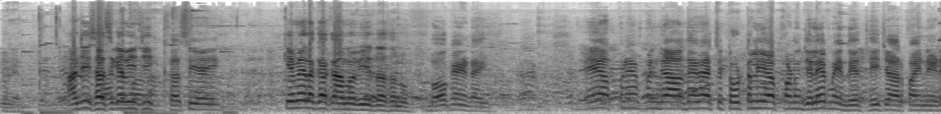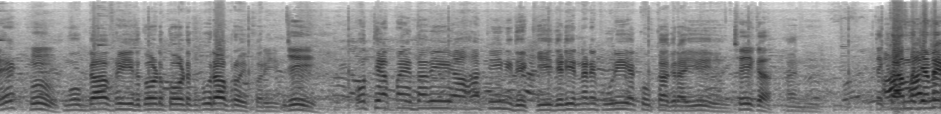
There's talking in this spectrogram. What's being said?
ਹਾਂਜੀ ਸਤਿ ਸ਼੍ਰੀ ਅਕਾਲ ਵੀਰ ਜੀ। ਸਤਿ ਸ਼੍ਰੀ ਅਕਾਲ ਜੀ। ਕਿਵੇਂ ਲੱਗਾ ਕੰਮ ਵੀਰ ਦਾ ਤੁਹਾਨੂੰ? ਬਹੁਤ ਘੈਂਟ ਆ ਜੀ। ਇਹ ਆਪਣੇ ਪੰਜਾਬ ਦੇ ਵਿੱਚ ਟੋਟਲੀ ਆਪਾਂ ਨੂੰ ਜ਼ਿਲ੍ਹੇ ਪੈਂਦੇ ਇੱਥੇ ਹੀ ਚਾਰ ਪੰਜ ਨੇੜੇ। ਮੋਗਾ ਫਰੀਦਕੋਟ ਕੋਟਕਪੂਰਾ ਫਿਰੋਜ਼ਪੁਰ ਜੀ। ਉੱਥੇ ਆਪਾਂ ਇਦਾਂ ਦੀ ਆਹ ਚੀਜ਼ ਨਹੀਂ ਦੇਖੀ ਜਿਹੜੀ ਇਹਨਾਂ ਨੇ ਪੂਰੀ ਕੋਕਾ ਕਰਾਈ ਹੋਈ ਹੈ। ਠੀਕ ਆ। ਹਾਂਜੀ। ਤੇ ਕੰਮ ਜਿਵੇਂ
